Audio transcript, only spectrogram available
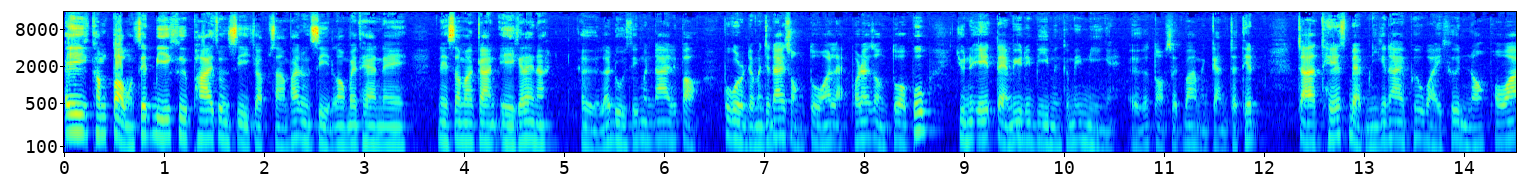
ไอ้คำตอบของเซต b คือพายส่วน4กับ3พายส่วน4ลองไปแทนในในสมการ a ก็ได้นะเออแล้วดูซิมันได้หรือเปล่า ปรากฏเดี๋ยวมันจะได้ 2 ตัวแหละพอได้ 2 ตัวปุ๊บอยู่ใน a แต่ไม่อยู่ใน b มันก็ไม่มีไงเออก็ตอบเซตว่าเหมือนกันจะเทสจะเทสแบบนี้ก็ได้เพื่อไวขึ้นเนาะเพราะว่า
